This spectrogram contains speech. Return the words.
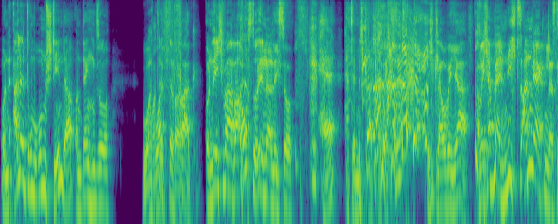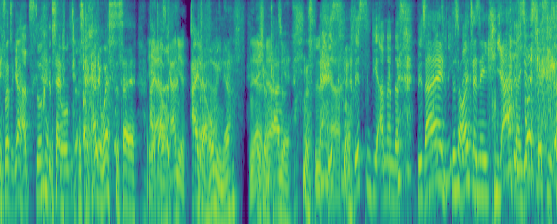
Und alle drumherum stehen da und denken so, What, What the, the fuck? fuck? Und ich war aber auch so innerlich so, hä? Hat er mich gerade verwechselt? Ich glaube ja. Aber ich habe mir halt nichts anmerken lassen. Ich wollte so, ja. Hat's durchgezogen. Ist halt, ist halt Kanye West, ist halt alter, ja, ist Kanye. alter ja. Homie, ne? Ja, ich und Kanye. Also, wissen, wissen die anderen das bis Nein, heute nicht? bis heute nicht. Ja, ja jetzt wissen.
